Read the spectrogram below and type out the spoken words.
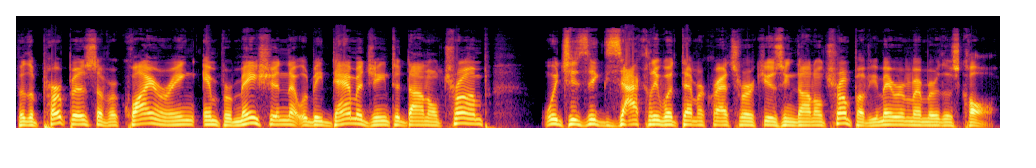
for the purpose of acquiring information that would be damaging to Donald Trump, which is exactly what Democrats were accusing Donald Trump of. You may remember this call.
